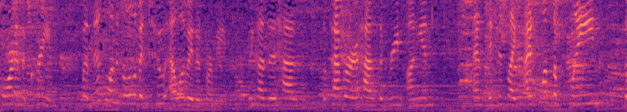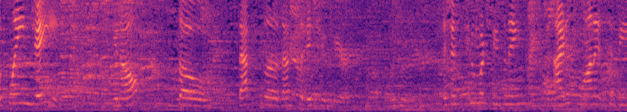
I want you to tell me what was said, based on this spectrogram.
corn in the cream. But this one is a little bit too elevated for me because it has the pepper, it has the green onions, and it's just like I just want the plain, the plain Jane, you know. So that's the that's the issue here. Mhm. It's just too much seasoning, and I just want it to be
